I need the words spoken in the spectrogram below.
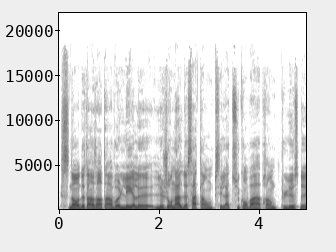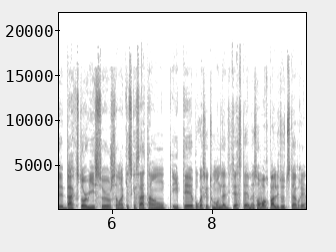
Sinon, de temps en temps, on va lire le, le journal de sa tante, puis c'est là-dessus qu'on va apprendre plus de backstory sur justement qu'est-ce que sa tante était, pourquoi est-ce que tout le monde la détestait, mais ça, on va en reparler tout de suite après.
